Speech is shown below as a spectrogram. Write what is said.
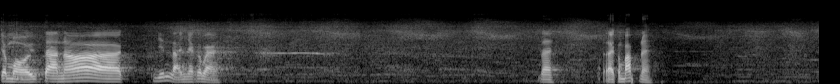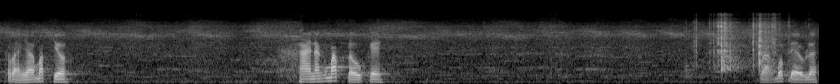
cho mồi ta nó à, dính lại nha các bạn. Đây là con bắp nè. Các bạn cho bắp vô. Hai nắng bắp là ok. Các bạn bóp đều lên.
